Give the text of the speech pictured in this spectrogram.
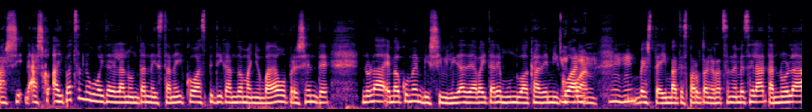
pasi, asko, aipatzen dugu baita lan hontan naiz nahiko azpitik handoan, baino badago presente, nola emakumen bizibilidadea baita ere mundu akademikoan, Ikoan, mhm. beste hainbat esparrutan gertatzen den bezala, eta nola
